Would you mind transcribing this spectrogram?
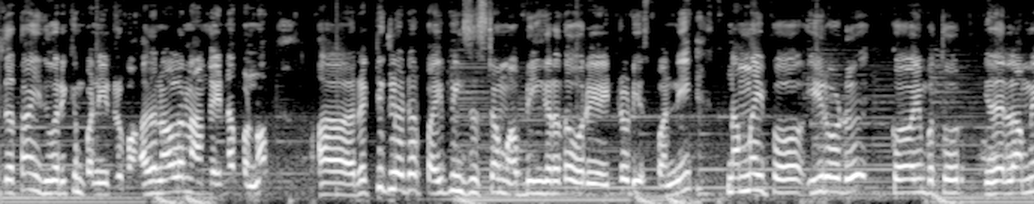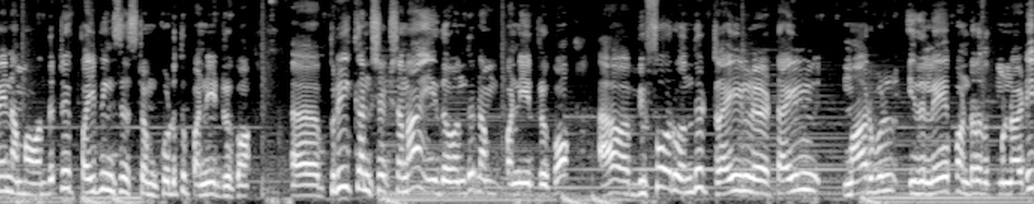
இதை தான் இது வரைக்கும் பண்ணிகிட்டு இருக்கோம். அதனால நாங்கள் என்ன பண்ணோம்? ரெக்டிகுலேட்டர் பைப்பிங் சிஸ்டம் அப்படிங்கிறத ஒரு இன்ட்ரடியூஸ் பண்ணி நம்ம இப்போது ஈரோடு கோயம்புத்தூர் இதெல்லாமே நம்ம வந்துட்டு பைப்பிங் சிஸ்டம் கொடுத்து பண்ணிகிட்ருக்கோம் ப்ரீ கன்ஸ்ட்ரக்ஷனாக இதை வந்து நம்ம பண்ணிகிட்ருக்கோம் இருக்கோம். பிஃபோர் வந்து ட்ரைல் டைல் மார்பிள் இது லே பண்ணுறதுக்கு முன்னாடி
